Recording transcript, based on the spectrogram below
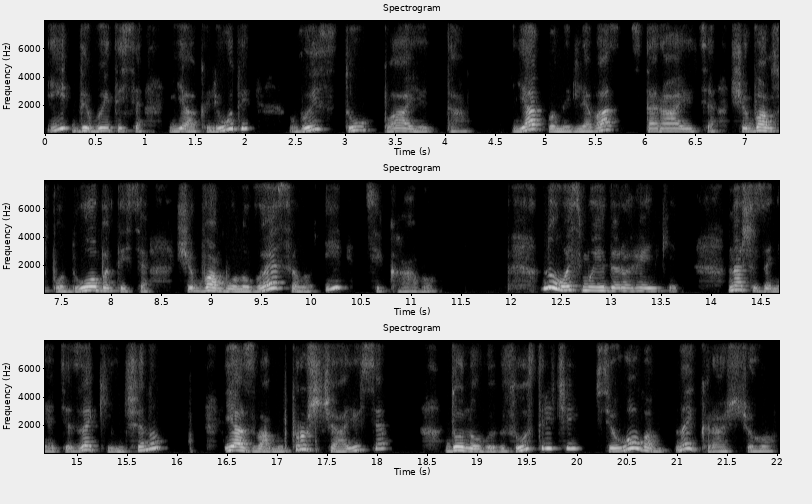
і дивитися, як люди виступають там, як вони для вас стараються, щоб вам сподобатися, щоб вам було весело і цікаво. Ну ось, мої дорогенькі, наше заняття закінчено. Я з вами прощаюся. До нових зустрічей. Всього вам найкращого.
